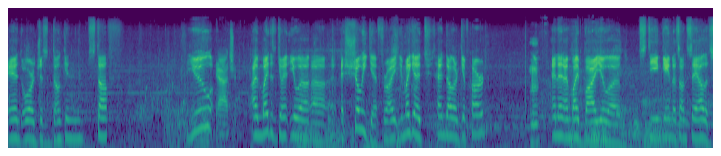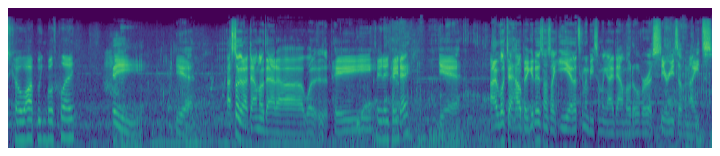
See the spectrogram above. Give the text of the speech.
and or just Dunkin' stuff. You, Gotcha. I might just get you a a, a showy gift, right? You might get a ten dollar gift card, Mhm. and then I might buy you a Steam game that's on sale that's co-op. We can both play. Hey. Yeah. I still gotta download that, uh, what is it, Pay... Payday? Payday? Yeah. I looked at how big it is and I was like, yeah, that's gonna be something I download over a series of nights.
